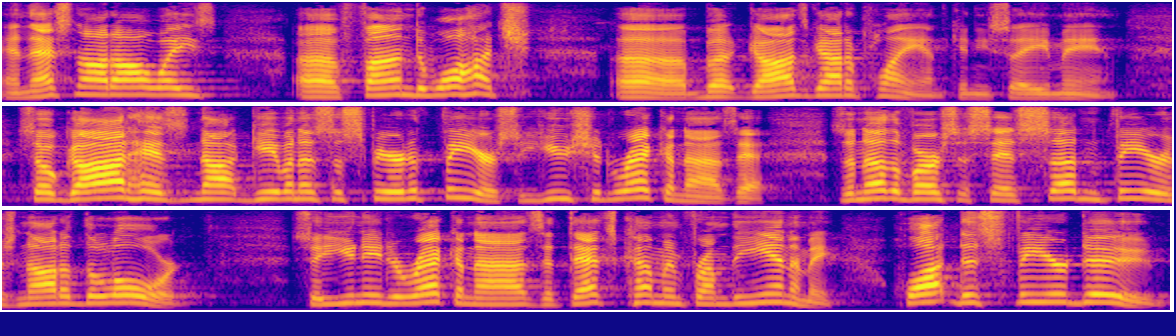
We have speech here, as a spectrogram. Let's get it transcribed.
And that's not always uh, fun to watch, uh, but God's got a plan. Can you say amen? So God has not given us a spirit of fear, so you should recognize that. There's another verse that says, Sudden fear is not of the Lord. So you need to recognize that that's coming from the enemy. What does fear do?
